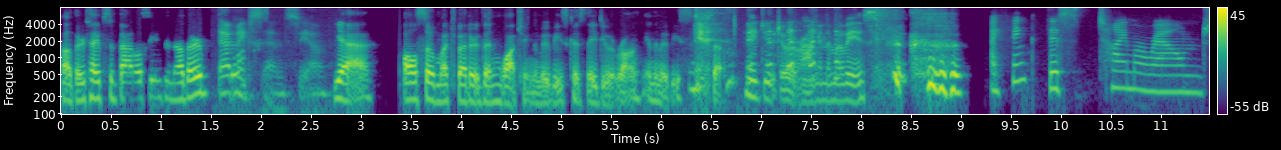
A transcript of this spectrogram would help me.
other types of battle scenes in other. that books. makes sense, yeah. Yeah, also much better than watching the movies because they do it wrong in the movies. So They do do it wrong in the movies. I think this time around,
